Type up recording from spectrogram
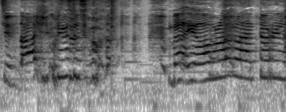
Cintai ususmu. Mbak ya Allah ngelantur ini.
